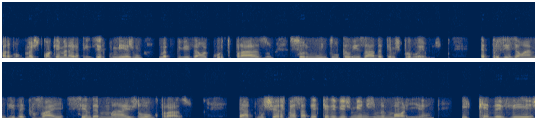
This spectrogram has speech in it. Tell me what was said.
Ora bom, mas de qualquer maneira, quer dizer que mesmo uma previsão a curto prazo, se for muito localizada, temos problemas. A previsão, à medida que vai sendo a mais longo prazo, a atmosfera começa a ter cada vez menos memória e cada vez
